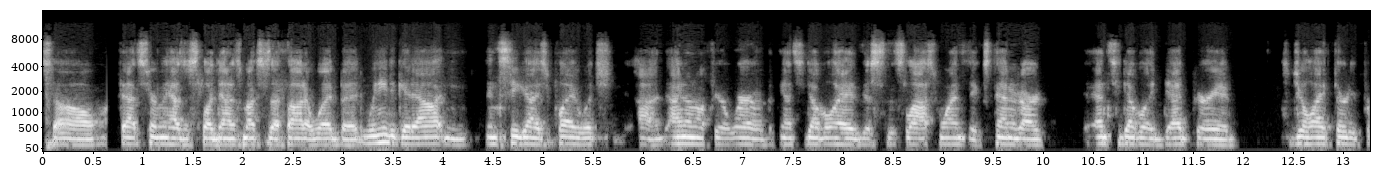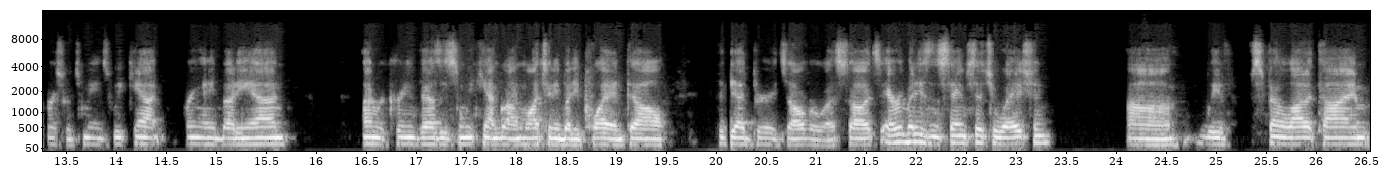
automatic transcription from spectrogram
So that certainly hasn't slowed down as much as I thought it would. But we need to get out and, and see guys play, which uh, I don't know if you're aware of, but the NCAA this this last Wednesday extended our NCAA dead period to July 31st, which means we can't bring anybody in on recruiting visits, and we can't go out and watch anybody play until the dead period's over with. So it's everybody's in the same situation. Um, we've spent a lot of time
